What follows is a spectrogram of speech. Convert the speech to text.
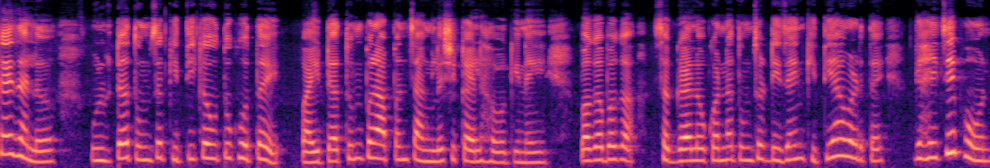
काय झालं? उलटं तुमचं किती कौतुक होतं आहे वाईटातून पण आपण चांगलं शिकायला हवं की नाही? बघा बघा सगळ्या लोकांना तुमचं डिझाईन किती आवडतं आहे घ्यायचे फोन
